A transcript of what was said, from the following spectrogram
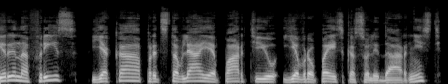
Ірина Фріс, яка представляє партію Європейська Солідарність,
